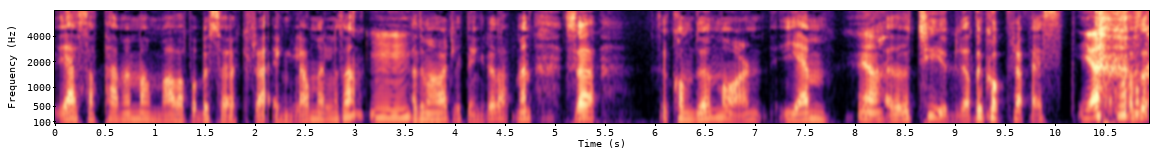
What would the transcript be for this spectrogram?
Jeg satt her med mamma og var på besøk fra England eller noe sånt. Mm. Ja, du må ha vært litt yngre, da. Men så, så kom du en morgen hjem. Ja. Det var tydelig at du kom fra fest. ja. Og så,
